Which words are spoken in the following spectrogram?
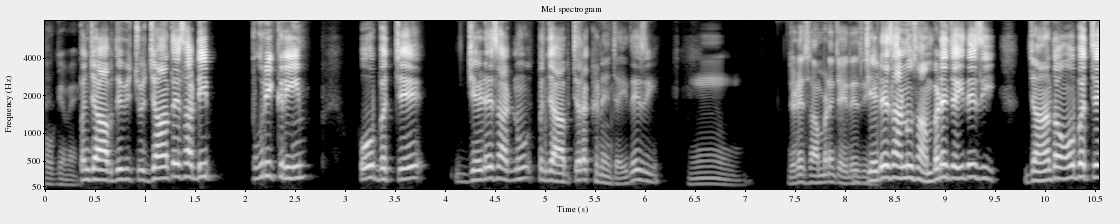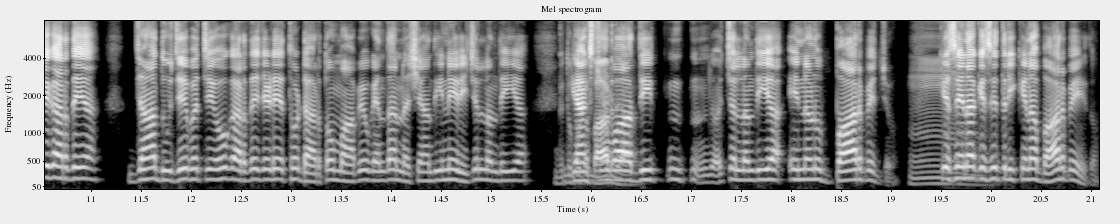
ਉਹ ਕਿਵੇਂ? ਪੰਜਾਬ ਦੇ ਵਿੱਚੋਂ ਜਾਂ ਤੇ ਸਾਡੀ ਪੂਰੀ ਕਰੀਮ ਉਹ ਬੱਚੇ ਜਿਹੜੇ ਸਾਨੂੰ ਪੰਜਾਬ 'ਚ ਰੱਖਣੇ ਚਾਹੀਦੇ ਸੀ ਹੂੰ ਜਿਹੜੇ ਸਾਹਮਣੇ ਚਾਹੀਦੇ ਸੀ ਜਿਹੜੇ ਸਾਨੂੰ ਸਾਂਭਣੇ ਚਾਹੀਦੇ ਸੀ ਜਾਂ ਤਾਂ ਉਹ ਬੱਚੇ ਕਰਦੇ ਆ ਜਾਂ ਦੂਜੇ ਬੱਚੇ ਉਹ ਕਰਦੇ ਜਿਹੜੇ ਇੱਥੋਂ ਡਰ ਤੋਂ ਮਾਪਿਓ ਕਹਿੰਦਾ ਨਸ਼ਿਆਂ ਦੀ ਹਨੇਰੀ ਚੱਲਣ ਦੀ ਆ। ਗੈਂਗਸਟਰਵਾਦ ਦੀ ਚੱਲਣ ਦੀ ਆ ਇਹਨਾਂ ਨੂੰ ਬਾਹਰ ਭੇਜੋ ਕਿਸੇ ਨਾ। ਕਿਸੇ ਤਰੀਕੇ ਨਾਲ ਬਾਹਰ ਭੇਜ ਦਿਓ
